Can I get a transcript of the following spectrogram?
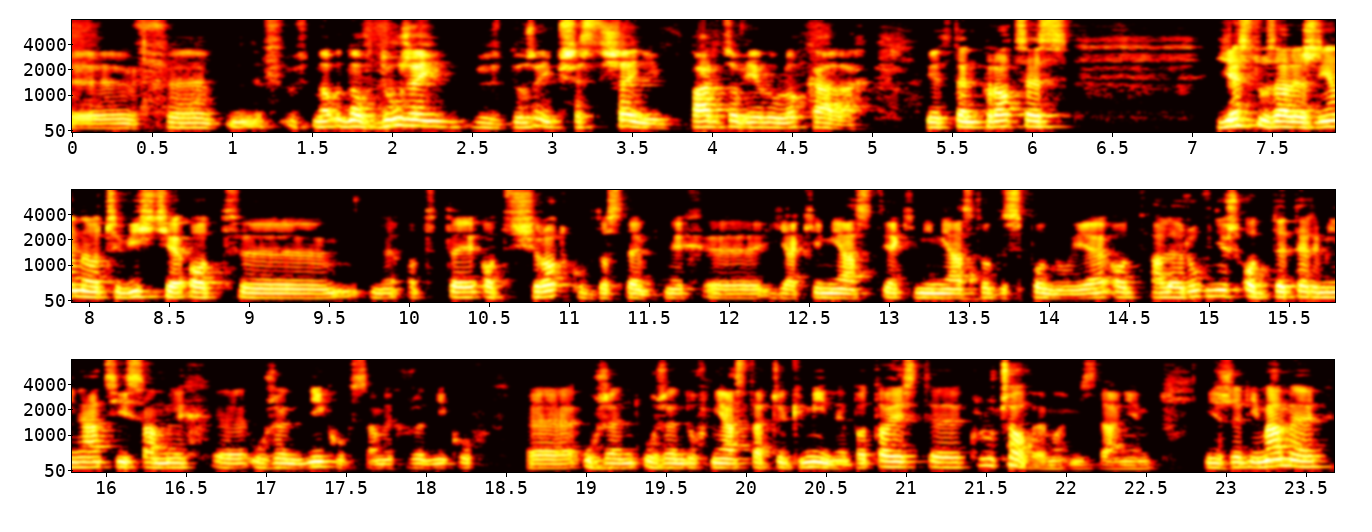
w, w, no, no w, dużej, w dużej przestrzeni, w bardzo wielu lokalach. Więc ten proces jest uzależnione oczywiście od, y, od, te, od środków dostępnych, y, jakie miast, jakimi miasto dysponuje, od, ale również od determinacji samych y, urzędników, samych urzędników urzęd, urzędów miasta czy gminy, bo to jest kluczowe moim zdaniem. Jeżeli mamy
